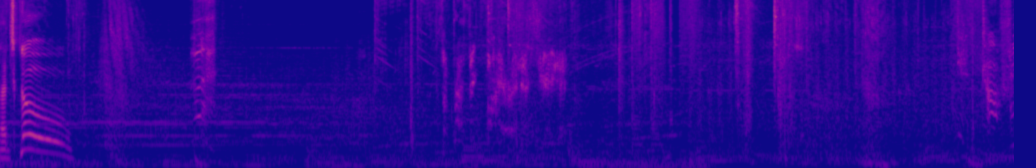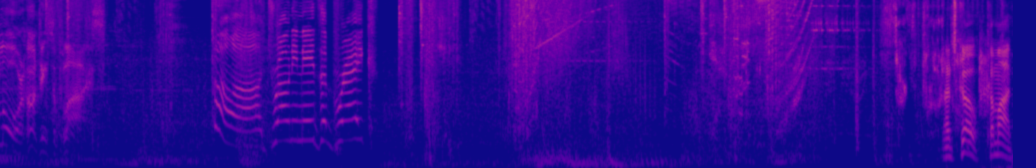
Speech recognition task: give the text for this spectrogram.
let's go. Suppressing fire initiated. Top floor hunting supplies. Aw, Droney needs a break. Let's go. Come on,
